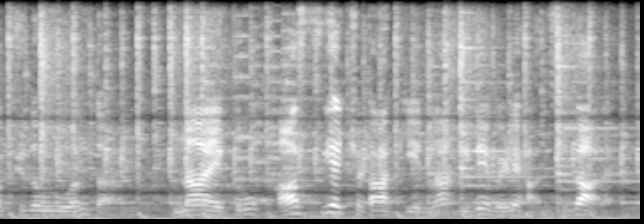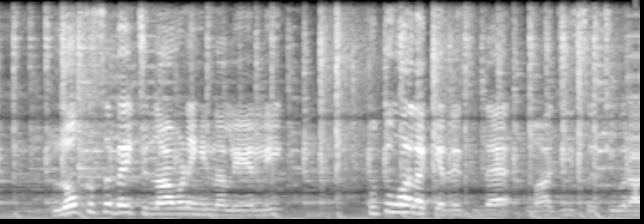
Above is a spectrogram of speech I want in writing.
ಪಕ್ಷದವರು ಅಂತ ನಾಯಕರು ಹಾಸ್ಯ ಚಟಾಕಿಯನ್ನ ಇದೇ ವೇಳೆ ಹಾರಿಸಿದ್ದಾರೆ. ಲೋಕಸಭೆ ಚುನಾವಣೆ ಹಿನ್ನೆಲೆಯಲ್ಲಿ ಕುತೂಹಲ ಕೆರಳಿಸಿದೆ ಮಾಜಿ ಸಚಿವರ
